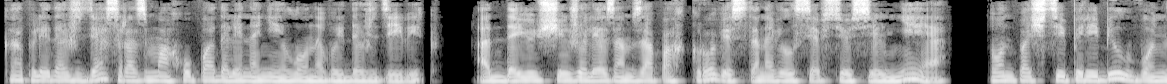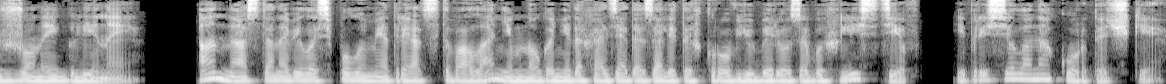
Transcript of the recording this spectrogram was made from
Капли дождя с размаху падали на нейлоновый дождевик, отдающий железом запах крови становился все сильнее, он почти перебил вонь сжёной глины. Анна остановилась в полуметре от ствола, немного не доходя до залитых кровью березовых листьев, и присела на корточки.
